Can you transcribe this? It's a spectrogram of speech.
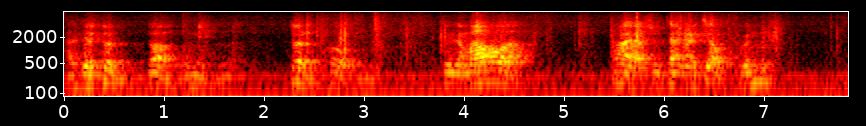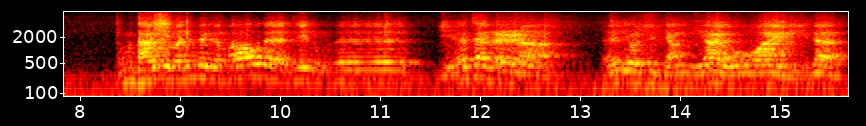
他就顿断无明了，顿破无明。这个猫啊，它要是在那叫春。那么他一闻这个猫的这种的也在那儿啊，呃，又是讲你爱我，我爱你的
